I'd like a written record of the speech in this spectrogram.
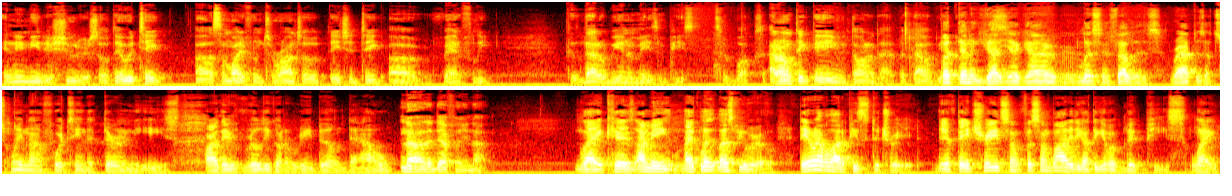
and they need a shooter. So if they would take uh, somebody from Toronto, they should take uh, VanVleet because that'll be an amazing piece to the Bucks. I don't think they even thought of that, but that would be. But then you got you guy. listen, fellas. Raptors are 29-14, the third in the East. Are they really gonna rebuild now? No, they're definitely not. Like, cause I mean, like let let's be real. They don't have a lot of pieces to trade. If they trade some for somebody, they got to give up a big piece, like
